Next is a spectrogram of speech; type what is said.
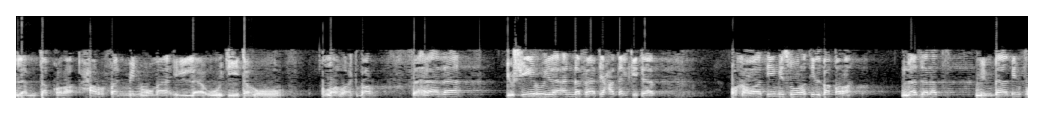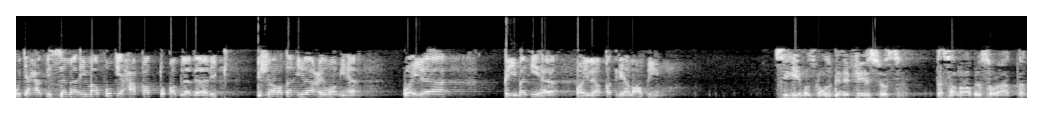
لم تقرأ حرفا منهما إلا أوتيته. الله أكبر. فهذا يشير إلى أن فاتحة الكتاب وخواتيم سورة البقرة نزلت من باب فتح في السماء ما فتح قط قبل ذلك إشارة إلى عظمها وإلى قيمتها وإلى قدرها العظيم. Seguimos com os benefícios dessa nobre surata.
